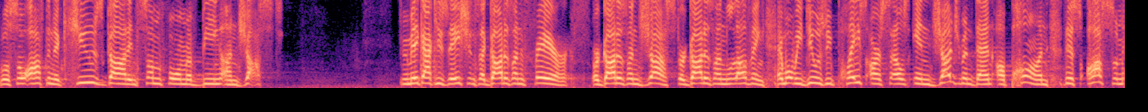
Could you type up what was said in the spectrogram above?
will so often accuse God in some form of being unjust. We make accusations that God is unfair or God is unjust or God is unloving. And what we do is we place ourselves in judgment then upon this awesome,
